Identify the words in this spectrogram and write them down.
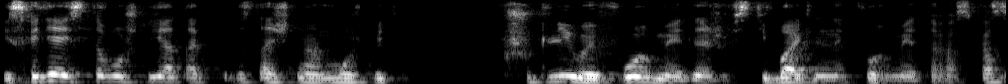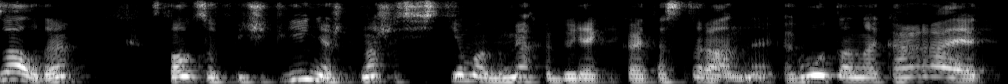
Исходя из того, что я так достаточно, может быть, в шутливой форме, даже в стебательной форме это рассказал, да, складывается впечатление, что наша система, ну, мягко говоря, какая-то странная. Как будто она карает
